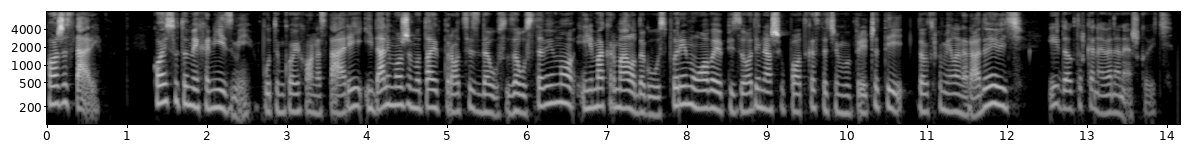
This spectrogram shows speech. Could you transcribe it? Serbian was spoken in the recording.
Koža stari. Koji su to mehanizmi putem kojih ona stari i da li možemo taj proces da zaustavimo ili makar malo da ga usporimo? U ovoj epizodi našeg podcasta ćemo pričati dr. Milana Radojević i dr. Nevena Nešković.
